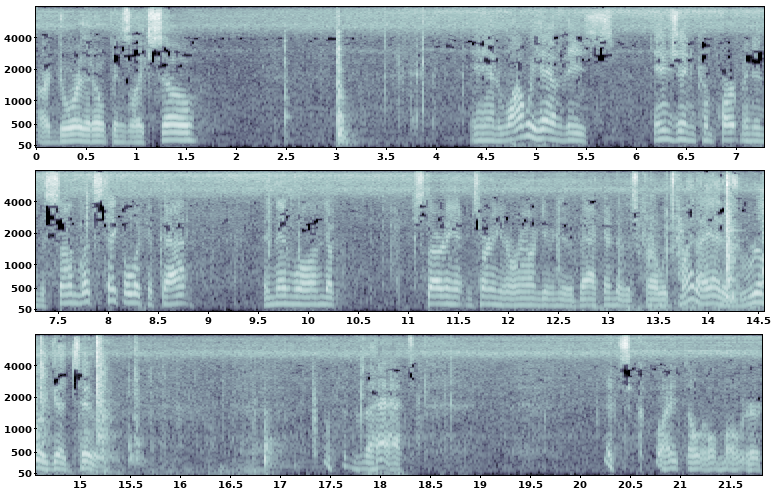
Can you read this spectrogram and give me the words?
Our door that opens like so. And while we have these engine compartment in the sun, let's take a look at that. And then we'll end up starting it and turning it around, giving you the back end of this car, which might I add is really good too. that is quite the little motor.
